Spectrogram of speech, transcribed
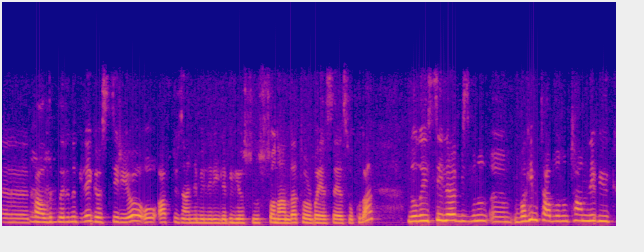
e, kaldıklarını bile gösteriyor. O af düzenlemeleriyle biliyorsunuz son anda torba yasaya sokulan. Dolayısıyla biz bunun e, vahim tablonun tam ne büyük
